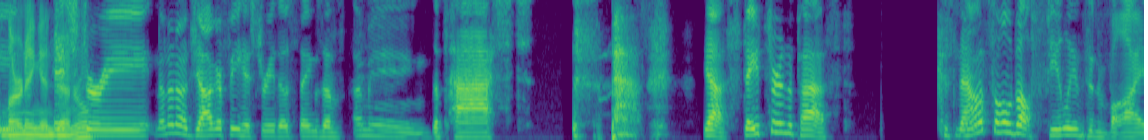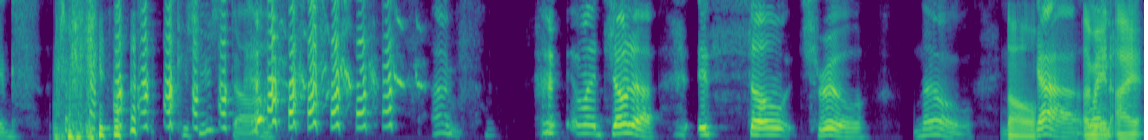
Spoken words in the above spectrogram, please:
learning in general? History. No, no, no. Geography, history, those things of I mean, the past. Pass. Yeah, states are in the past. Because now it's all about feelings and vibes. Cause you're stop? I'm But Jonah, it's so true. no. No. Yeah. I mean, I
